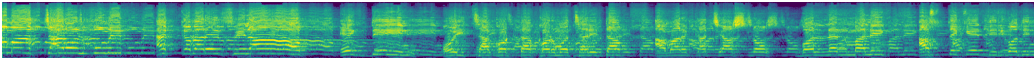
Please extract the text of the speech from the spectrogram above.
আমার চারণ ভূমি একেবারে ফিলাপ একদিন ওই চাকরটা, কর্মচারীটা আমার কাছে আসলো। বললেন, মালিক, আজ থেকে দীর্ঘদিন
